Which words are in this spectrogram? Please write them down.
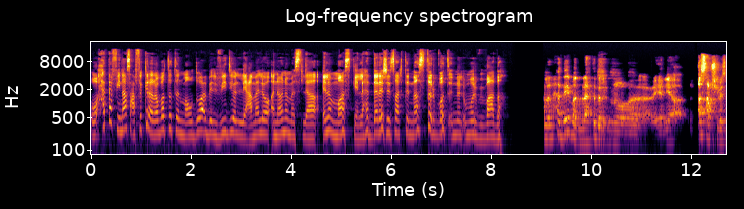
وحتى في ناس على فكرة ربطت الموضوع بالفيديو اللي عمله Anonymous لايلون ماسك لهالدرجة صارت الناس تربط إنه الأمور ببعضها. هلا نحن دائما بنعتبر إنه يعني أصعب شيء بس.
